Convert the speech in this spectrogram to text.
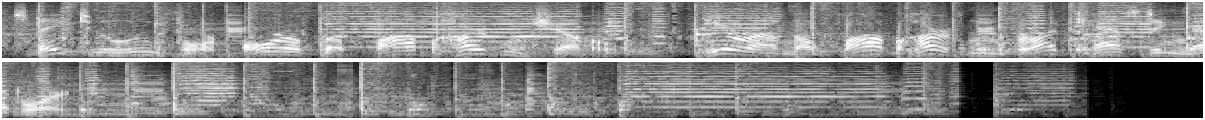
Stay tuned for more of The Bob Harden Show here on the Bob Harden Broadcasting Network.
